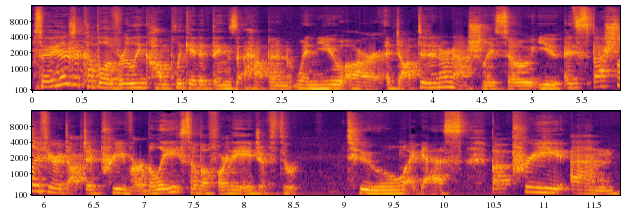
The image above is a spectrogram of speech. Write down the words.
So I think there's a couple of really complicated things that happen when you are adopted internationally. So you, especially if you're adopted pre-verbally, so before the age of th- two, I guess, but pre um,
